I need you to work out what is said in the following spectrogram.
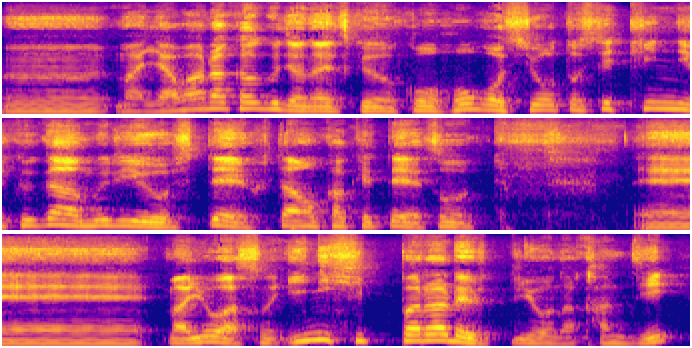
うん、まあ柔らかくじゃないですけど、こう保護しようとして筋肉が無理をして負担をかけて、その、えーまあ要はその胃に引っ張られるような感じ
